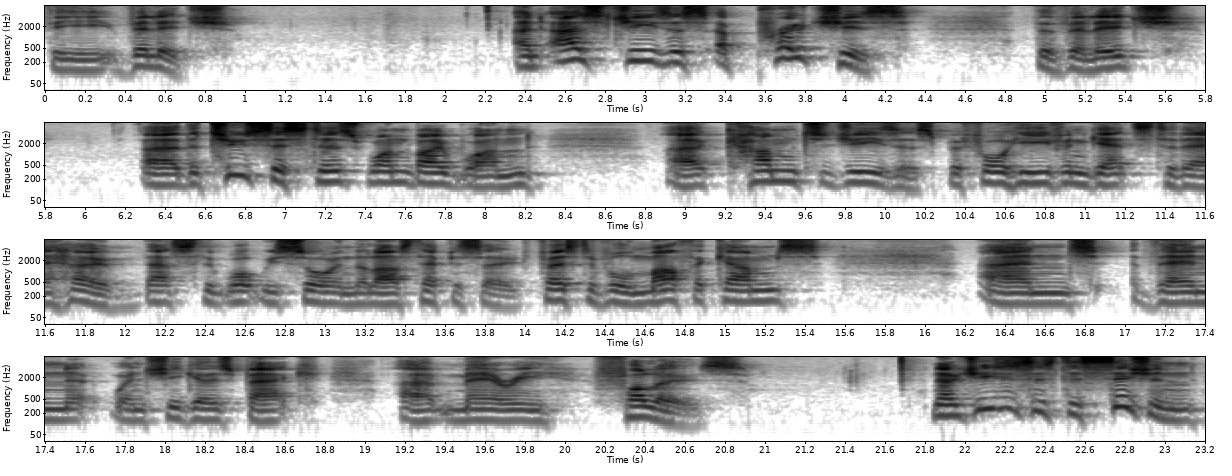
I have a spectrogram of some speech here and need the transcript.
the village. And as Jesus approaches the village, uh, the two sisters, one by one, uh, come to Jesus before he even gets to their home. That's the, what we saw in the last episode. First of all, Martha comes, and then when she goes back, uh, Mary follows. Now, Jesus' decision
